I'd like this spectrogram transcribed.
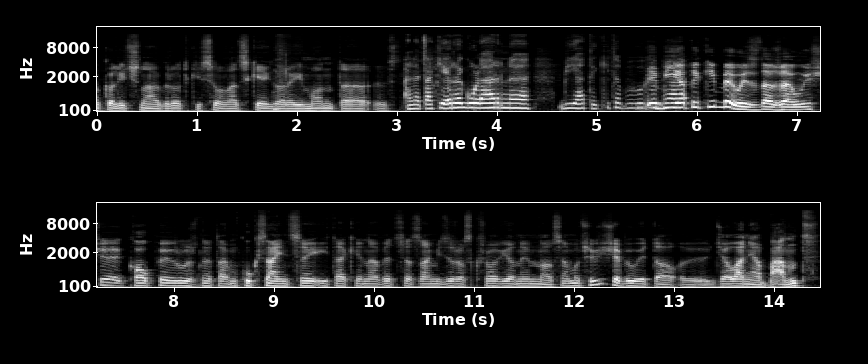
okoliczne ogródki Słowackiego, Rejmonta. Ale takie regularne bijatyki to były chyba... Bijatyki były, zdarzały się, kopy, różne tam kuksańce i takie nawet czasami z rozkrwawionym nosem. Oczywiście były to y, działania band,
